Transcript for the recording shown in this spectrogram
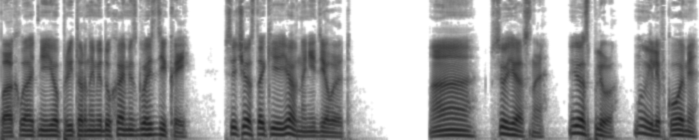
Пахло от неё приторными духами с гвоздикой. Сейчас такие явно не делают. А, все ясно. Я сплю. Ну или в коме.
